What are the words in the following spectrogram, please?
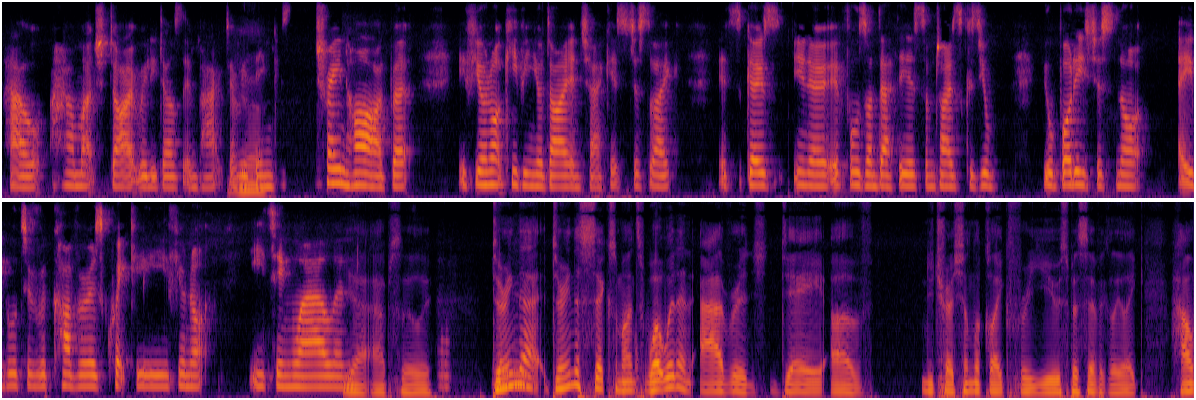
how how much diet really does impact everything. Yeah. Train hard, but if you're not keeping your diet in check, it's just like it goes. You know, it falls on deaf ears sometimes because your your body's just not able to recover as quickly if you're not eating well. And yeah, absolutely. During mm. that during the six months, what would an average day of nutrition look like for you specifically? Like how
